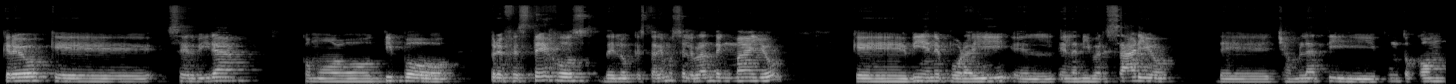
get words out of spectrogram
creo que servirá como tipo prefestejos de lo que estaremos celebrando en mayo, que viene por ahí el, el aniversario de chamlati.com.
